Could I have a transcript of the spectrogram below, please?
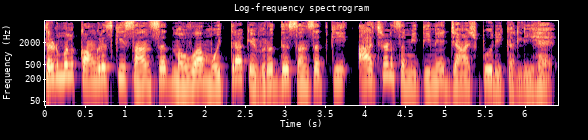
Trinamool Congress की सांसद महुआ मोइत्रा के विरुद्ध संसद की आचरण समिति ने जाँच पूरी कर ली है।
